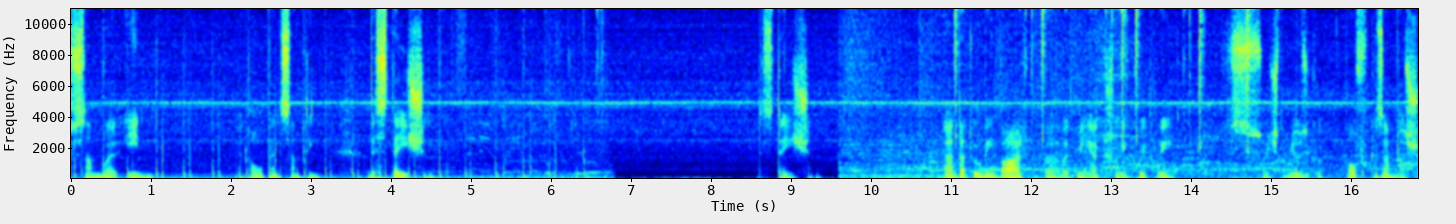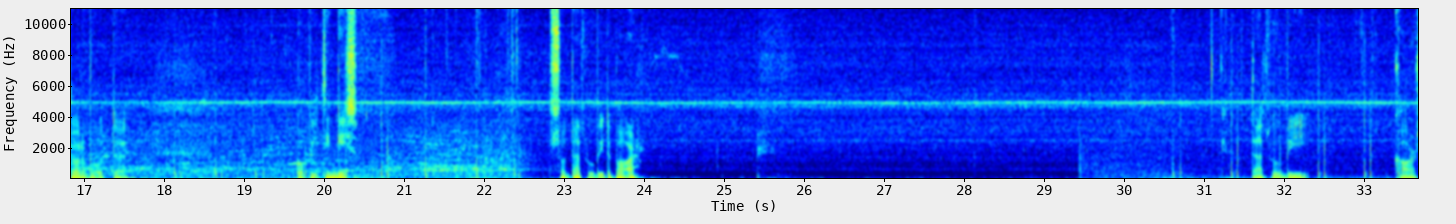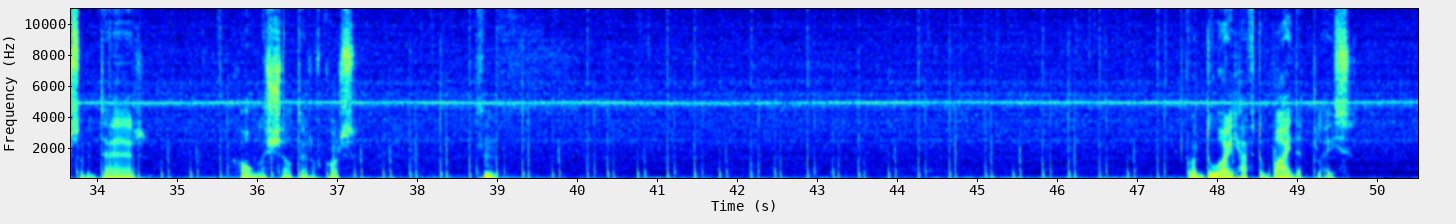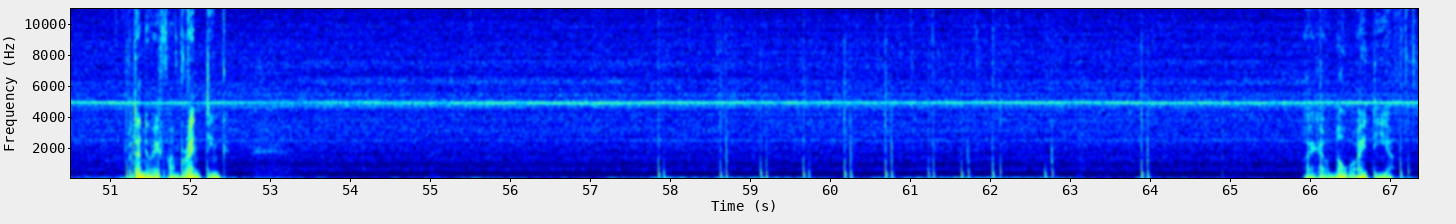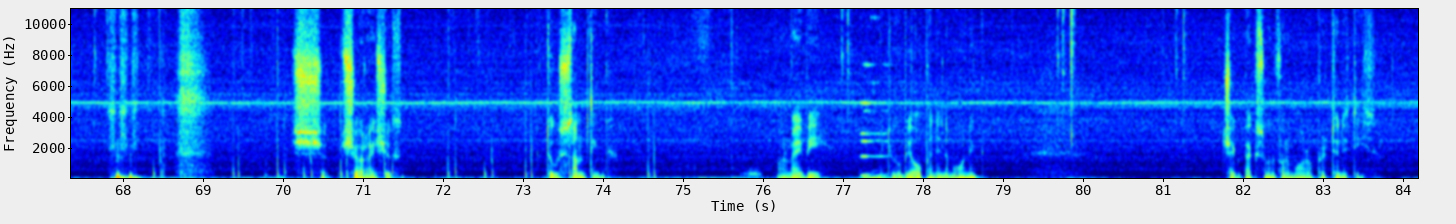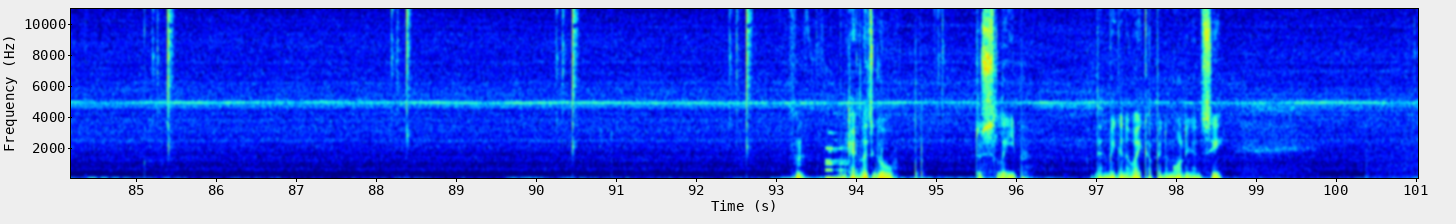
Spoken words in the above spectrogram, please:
Somewhere in and open something? The station. The station. Uh, that will be bar. Uh, let me actually quickly switch the music off because I'm not sure about the copy thingies. So that will be the bar. That will be there. Homeless shelter, of course. Hmm. Or do I have to buy that place? But anyway, if I'm renting, I have no idea. Sh sure I should do something. Or maybe it will be open in the morning. Check back soon for more opportunities. Hmm. Okay, let's go to sleep. Then we're gonna wake up in the morning and see.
